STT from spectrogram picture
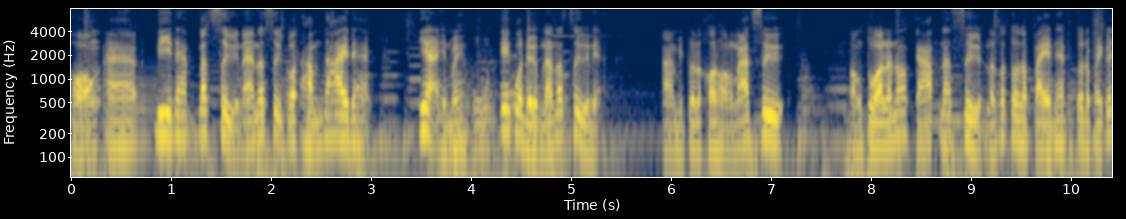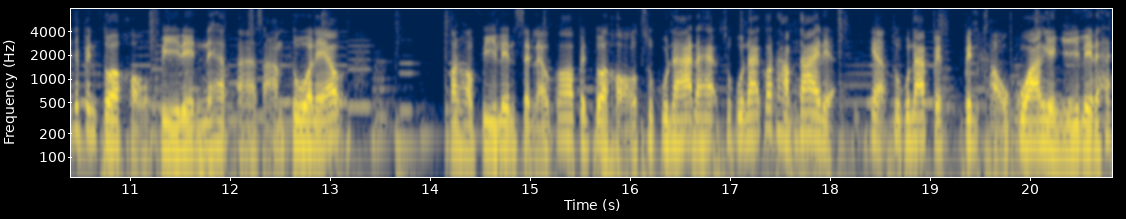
ของอ่าดีนะครับนัตสึนะนัตสึก็ทำได้นะฮะเนี่ยเห็นไหมโอ้เท่กว่าเดิมนะนัตสึเนี่ยอ่ามีตัวละครของนัตสึสองตัวแล้วเนาะกราฟนัตสึแล้วก็ตัวต่อไปนะครับตัวต่อไปก็จะเป็นตัวของฟรีเรนนะครับอ่าสามตัวแล้วตอนของฟรีเรนเสร็จแล้วก็เป็นตัวของสุกุนะนะฮะสุกุนะก็ทำได้เนี่ย เนี่ยสุกุนะเป็นเป็นเขากวางอย่างนี้เลยนะ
